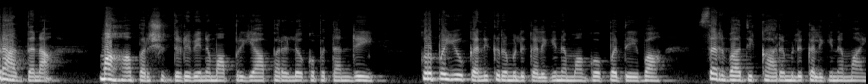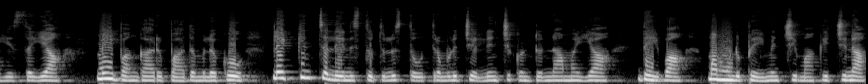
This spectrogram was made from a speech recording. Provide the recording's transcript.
ప్రార్థన. మహాపరిశుద్ధుడివైన మా ప్రియా పరలోకపు తండ్రి కృపయు కనికరములు కలిగిన మా గొప్ప దేవ సర్వాధికారములు కలిగిన మా యేసయ్య మీ బంగారు పాదములకు లెక్కించలేని స్థుతులు స్తోత్రములు చెల్లించుకుంటున్నామయ్యా. దేవా మమ్మను ప్రేమించి మాకిచ్చిన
